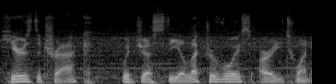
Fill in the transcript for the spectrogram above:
Here's the track with just the Electro Voice RE20.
